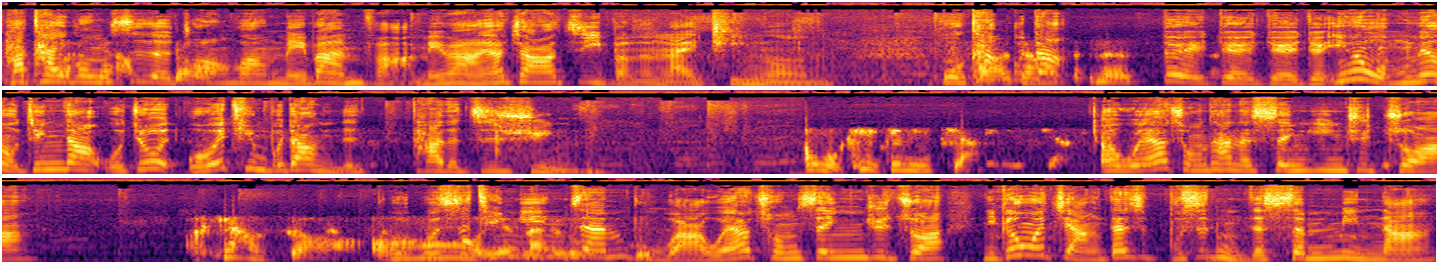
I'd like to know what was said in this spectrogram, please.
他开公司的状况没办法，没办法，要叫他自己本人来听哦。我我看不到。对对对对，因为我们没有听到，我就我会听不到你的他的资讯，哦，我可以跟你讲。呃，我要从他的声音去抓。哦，这样子哦。哦，我我是听音原来如此占卜啊，我要从声音去抓。你跟我讲，但是不是你的生命呐、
